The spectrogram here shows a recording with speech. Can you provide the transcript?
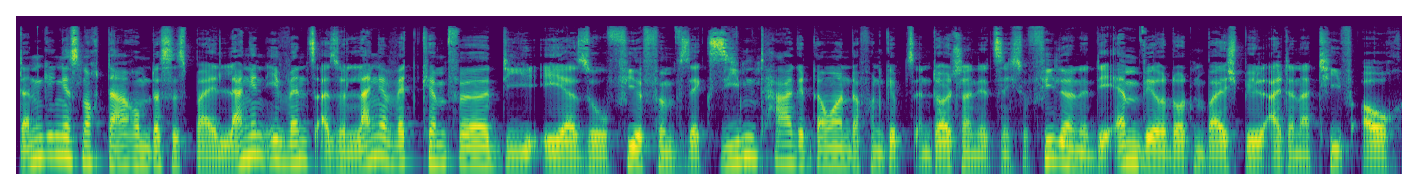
dann ging es noch darum, dass es bei langen Events, also lange Wettkämpfe, die eher so vier, fünf, sechs, sieben Tage dauern, davon gibt es in Deutschland jetzt nicht so viele. Eine DM wäre dort ein Beispiel, alternativ auch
